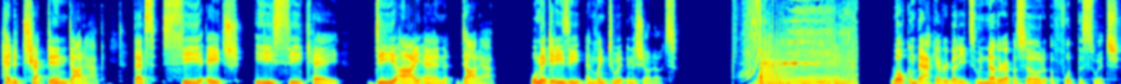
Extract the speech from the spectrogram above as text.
head to checkedin.app. That's C H E C K D I N dot app. We'll make it easy and link to it in the show notes. Welcome back, everybody, to another episode of Flip the Switch,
